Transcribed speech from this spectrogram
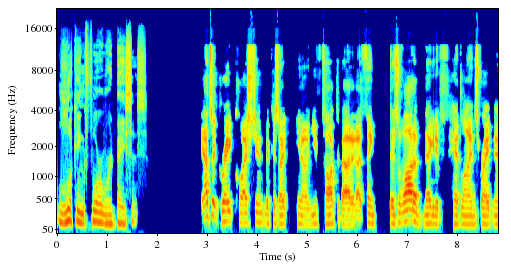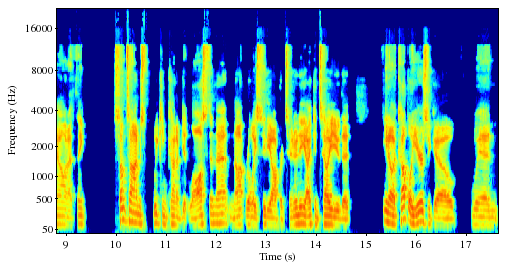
looking forward basis? That's a great question because I, you know, and you've talked about it. I think there's a lot of negative headlines right now. And I think sometimes we can kind of get lost in that and not really see the opportunity. I can tell you that, you know, a couple of years ago when,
